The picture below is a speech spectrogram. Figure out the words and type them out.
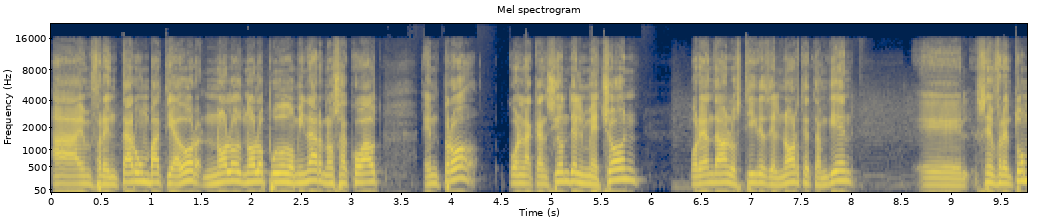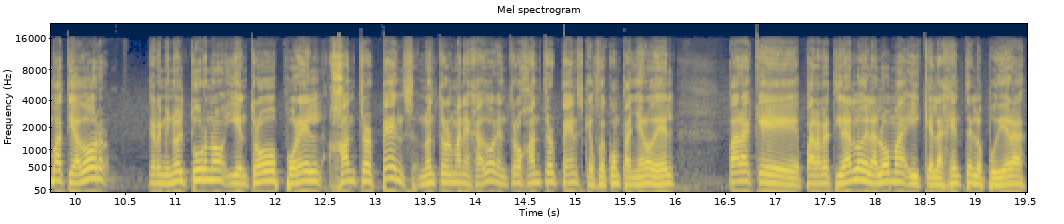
a enfrentar un bateador. No lo, no lo pudo dominar, no sacó out. Entró con la canción del Mechón. Por ahí andaban los Tigres del Norte también. Eh, se enfrentó a un bateador, terminó el turno y entró por él Hunter Pence. No entró el manejador, entró Hunter Pence, que fue compañero de él, para, que, para retirarlo de la loma y que la gente lo pudiera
